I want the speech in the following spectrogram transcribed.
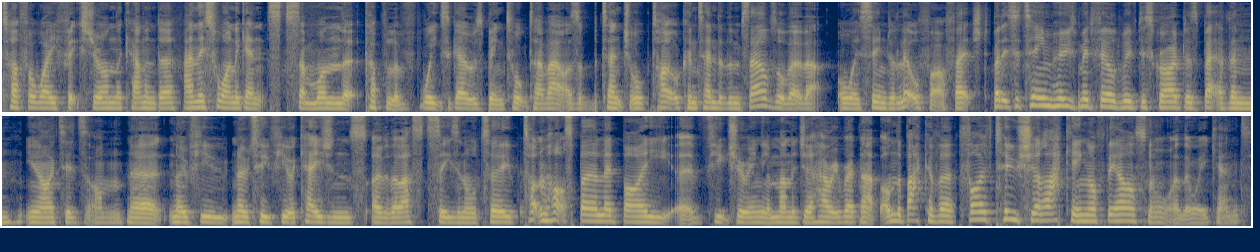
tough away fixture on the calendar, and this one against someone that a couple of weeks ago was being talked about as a potential title contender themselves, although that always seemed a little far-fetched. But it's a team whose midfield we've described as better than United's on uh, no few, no too few occasions over the last season or two. Tottenham Hotspur, led by uh, future England manager Harry Redknapp, on the back of a 5-2 shellacking off the Arsenal at the weekend.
